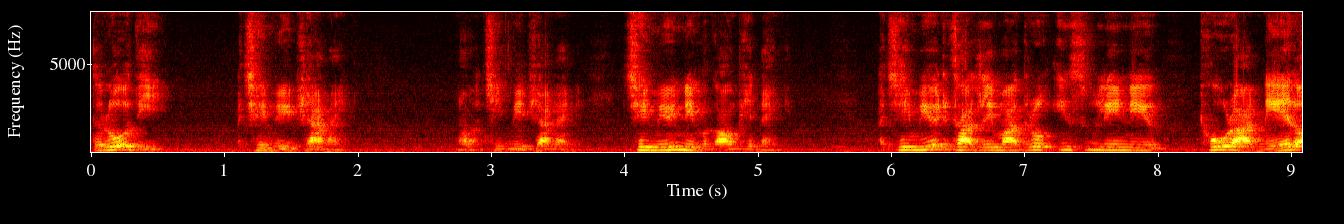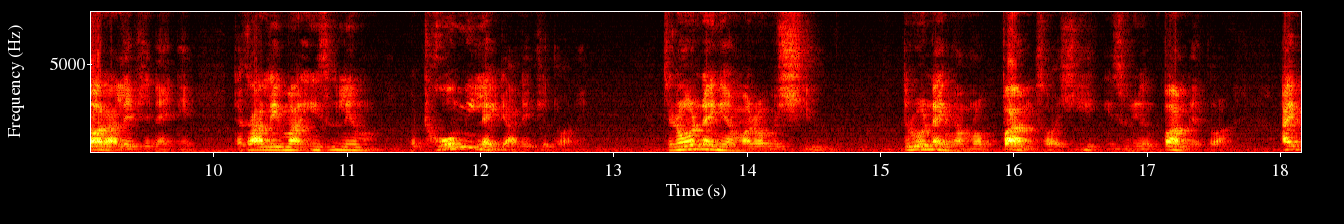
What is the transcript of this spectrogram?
သူတို့ဒီအချိန်မီဖြားနိုင်တယ်နော်အချိန်မီဖြားနိုင်တယ်အ ချိန်မီနေမကောင်းဖြစ်နိုင်တယ်အချိန်မီတစ်ခါတလေမှာသူတို့အင်ဆူလင်တွေထိုးတာနည်းသွားတာလည်းဖြစ်နိုင်တယ်တစ်ခါလေမှာအင်ဆူလင်မထိုးမိလိုက်တာလည်းဖြစ်သွားတယ်ကျွန်တော်တို့နိုင်ငံမှာတော့မရှိဘူးသူတို့နိုင်ငံမှာတော့ပတ်ဆိုတာရှိတယ်အင်ဆူလင်ပတ်နေသွားအဲ့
